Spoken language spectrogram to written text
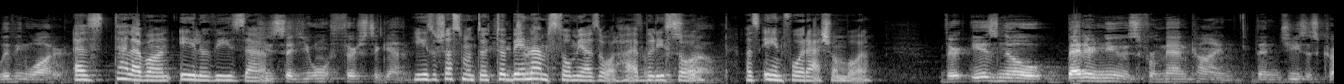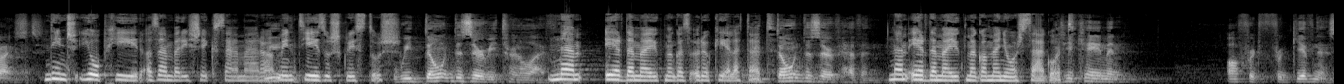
living water. ez tele van élő vízzel. Jesus said, You won't thirst again. Jézus azt mondta, hogy többé nem szomjazol, ha ebből iszol az én forrásomból. There is no better news for mankind than Jesus Christ. Nincs jobb hír az emberiség számára, mint Jézus Krisztus. We don't deserve eternal life. Nem érdemeljük meg az örök We életet. don't deserve heaven. Nem érdemeljük meg a But mennyországot. He came and offered forgiveness.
